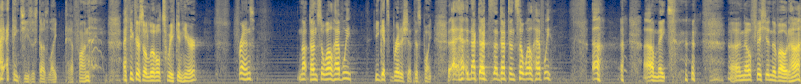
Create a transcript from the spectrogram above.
I, I think Jesus does like to have fun. I think there's a little tweak in here. Friends, not done so well, have we? He gets British at this point. Uh, not, done, not done so well, have we? Uh, mates, uh, no fish in the boat, huh?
